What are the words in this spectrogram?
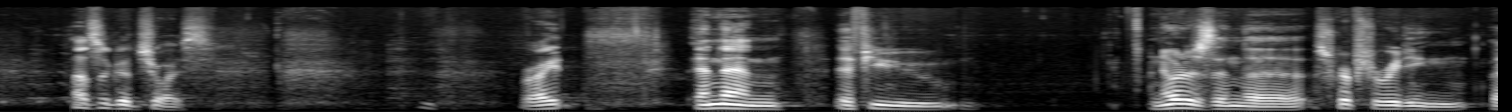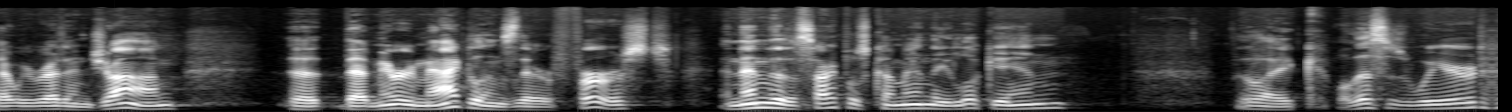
That's a good choice. Right? And then if you notice in the scripture reading that we read in John, that, that Mary Magdalene's there first, and then the disciples come in, they look in, they're like, well, this is weird.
